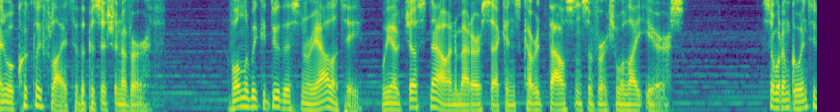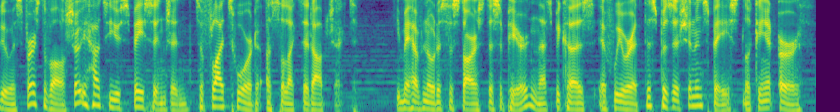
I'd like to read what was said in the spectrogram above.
and will quickly fly to the position of Earth. If only we could do this in reality, we have just now in a matter of seconds covered thousands of virtual light years. So what I'm going to do is first of all show you how to use Space Engine to fly toward a selected object. You may have noticed the stars disappeared and that's because if we were at this position in space looking at Earth,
